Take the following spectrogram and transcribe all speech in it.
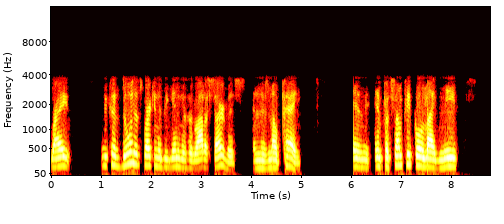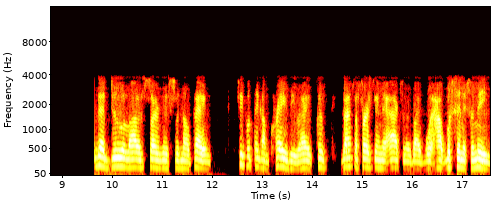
right? Because doing this work in the beginning is a lot of service and there's no pay. And and for some people like me that do a lot of service with no pay, people think I'm crazy, right? Because that's the first thing they ask me is like, what how what's in it for me?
